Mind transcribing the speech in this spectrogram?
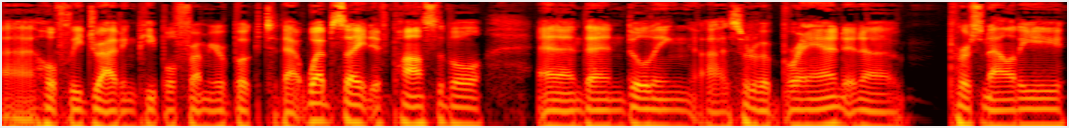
uh, hopefully driving people from your book to that website if possible, and then building uh, sort of a brand and a personality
